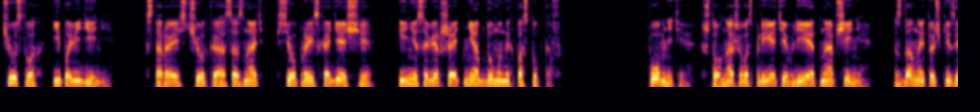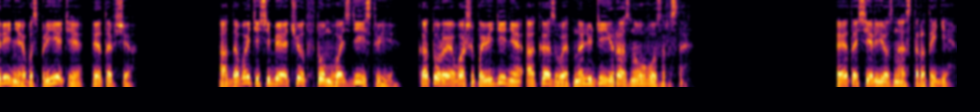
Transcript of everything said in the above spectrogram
чувствах и поведении, стараясь четко осознать все происходящее и не совершать необдуманных поступков. Помните, что наше восприятие влияет на общение. С данной точки зрения восприятие – это все. Отдавайте себе отчет в том воздействии, которое ваше поведение оказывает на людей разного возраста. Это серьезная стратегия.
